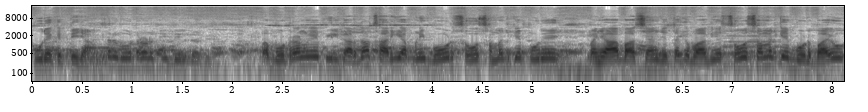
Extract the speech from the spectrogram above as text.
ਪੂਰੇ ਕੀਤੇ ਜਾਣਗੇ। ਸਰ ਵੋਟਰਾਂ ਨੂੰ ਕੀ ਅਪੀਲ ਕਰਦੇ ਹੋ? ਤਾਂ ਵੋਟਰਾਂ ਨੂੰ ਇਹ ਅਪੀਲ ਕਰਦਾ ਸਾਰੀ ਆਪਣੀ ਵੋਟ ਸੋਚ ਸਮਝ ਕੇ ਪੂਰੇ ਪੰਜਾਬ ਵਾਸੀਆਂ ਨੂੰ ਜਿੱਤਕ ਬਾਦੀਏ ਸੋਚ ਸਮਝ ਕੇ ਵੋਟ ਪਾਇਓ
